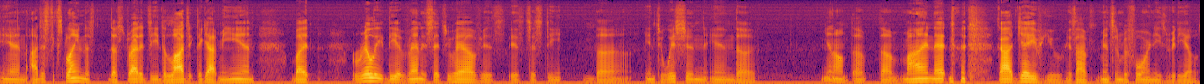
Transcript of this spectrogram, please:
And I just explained the, the strategy the logic that got me in. But really the advantage that you have is is just the the intuition and the you know the the mind that God gave you as I've mentioned before in these videos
